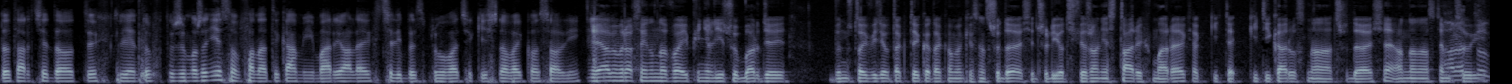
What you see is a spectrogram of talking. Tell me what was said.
dotarcie do tych klientów, którzy może nie są fanatykami Mario, ale chcieliby spróbować jakiejś nowej konsoli. Ja bym raczej na nowe IP nie liczył, bardziej bym tutaj widział taktykę taką jak jest na 3DS-ie, czyli odświeżanie starych marek, jak Kit- Kitty Icarus na 3DS-ie, a na następcu i to,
